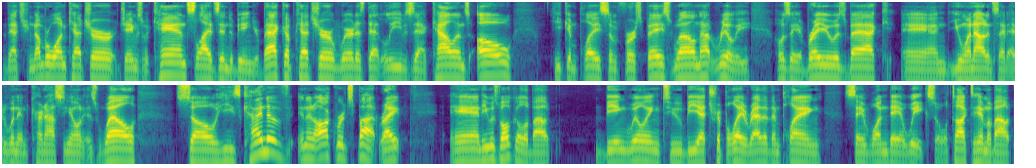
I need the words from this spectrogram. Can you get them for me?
That's your number one catcher. James McCann slides into being your backup catcher. Where does that leave Zach Collins? Oh, he can play some first base. Well, not really. Jose Abreu is back, and you went out inside Edwin Encarnacion as well. So he's kind of in an awkward spot, right? And he was vocal about being willing to be at AAA rather than playing, say, one day a week. So we'll talk to him about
